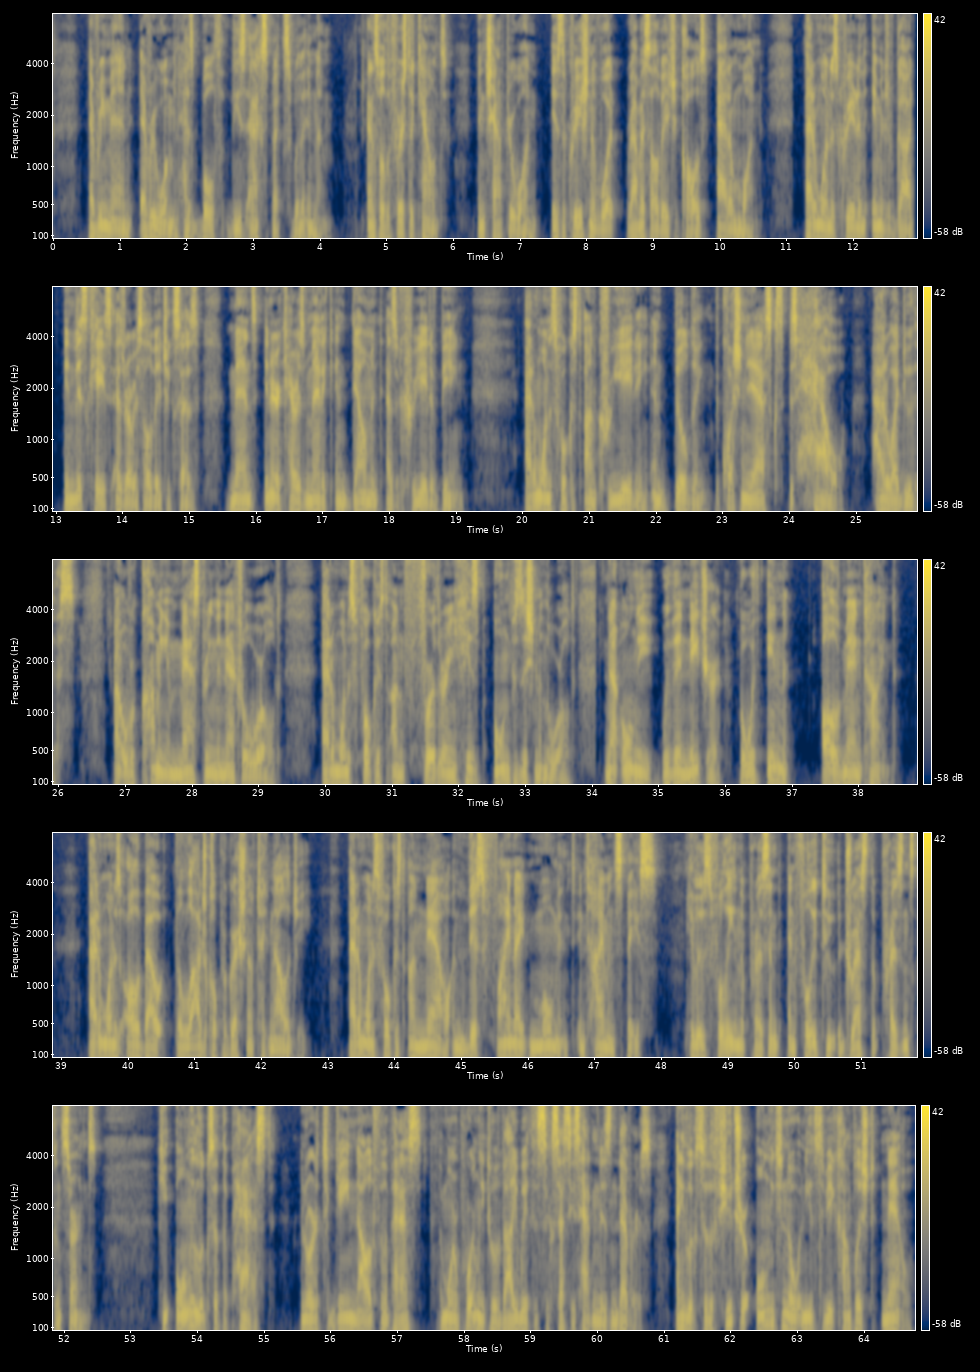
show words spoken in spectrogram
Every man, every woman has both these aspects within them. And so the first account in chapter one is the creation of what Rabbi Soloveitchik calls Adam 1. Adam 1 is created in the image of God. In this case, as Rabbi Soloveitchik says, man's inner charismatic endowment as a creative being. Adam 1 is focused on creating and building. The question he asks is how? How do I do this? On overcoming and mastering the natural world. Adam 1 is focused on furthering his own position in the world, not only within nature, but within all of mankind. Adam 1 is all about the logical progression of technology. Adam 1 is focused on now and this finite moment in time and space. He lives fully in the present and fully to address the present's concerns. He only looks at the past in order to gain knowledge from the past and more importantly, to evaluate the success he's had in his endeavors. And he looks to the future only to know what needs to be accomplished now.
